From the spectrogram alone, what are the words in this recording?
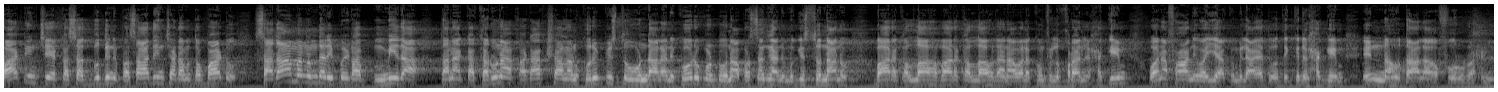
పాటించే యొక్క సద్బుద్ధిని ప్రసాదించడంతో పాటు సదా మనందరి మీద తన యొక్క కరుణా కటాక్షాలను కురిపిస్తూ ఉండాలని కోరుకుంటూ నా ప్రసంగాన్ని ముగిస్తున్నాను. బారక్ అల్లాహ్ బారక్ అల్లాహులనా వలకం ఫిల్ ఖురాన్ హకీం వనఫాని వయ్యాకుం బిల్ ఆయతి హకీం. ఇన్నహు తాలా గఫూర్ రహీం.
